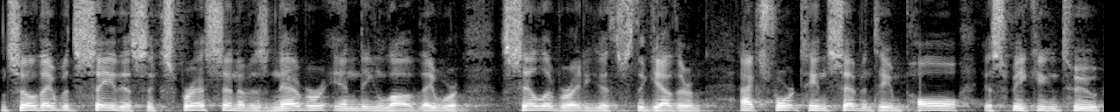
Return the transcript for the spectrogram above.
And so they would say this expression of his never ending love. They were celebrating this together. Acts 14, 17, Paul is speaking to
